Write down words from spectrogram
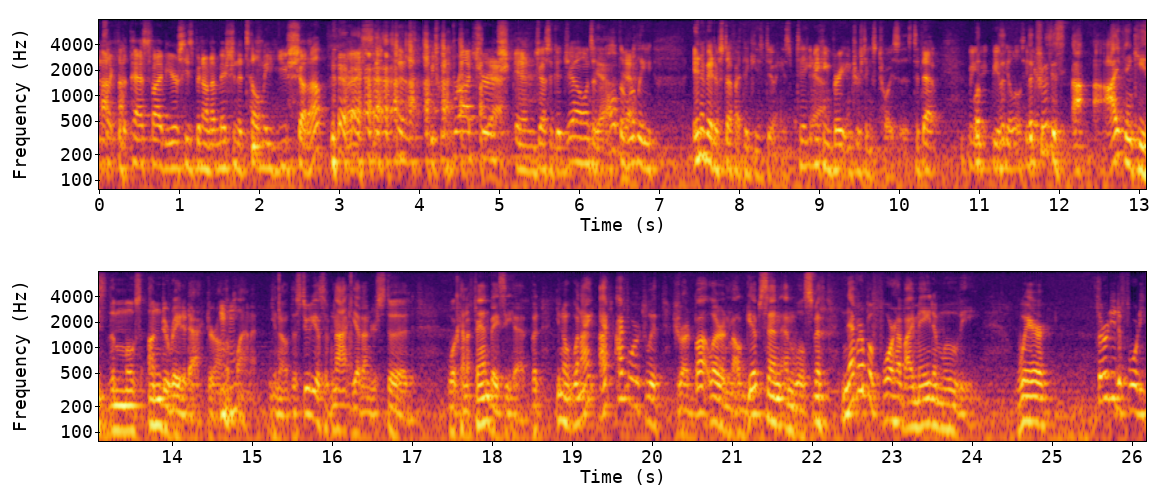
it's like for the past five years, he's been on a mission to tell me, you shut up. Between Broadchurch and Jessica Jones and Yeah. all the Yeah. really innovative stuff I think he's doing. He's taking, Yeah. making very interesting choices. Did that make, Well, be the, appeal to the you? truth is, I, I think he's the most underrated actor Mm-hmm. on the planet. You know, the studios have not yet understood what kind of fan base he had. But you know, when I I've, I've worked with Gerard Butler and Mel Gibson and Will Smith, never before have I made a movie where 30 to 40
